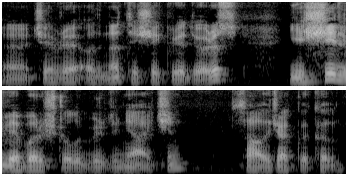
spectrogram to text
e, çevre adına teşekkür ediyoruz. Yeşil ve barış dolu bir dünya için sağlıcakla kalın.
